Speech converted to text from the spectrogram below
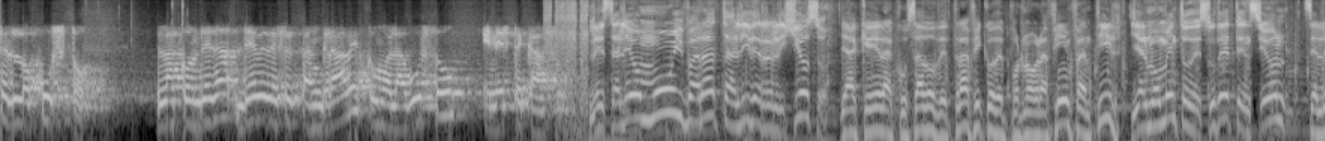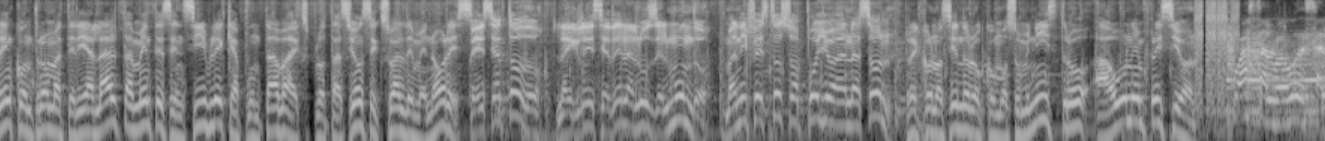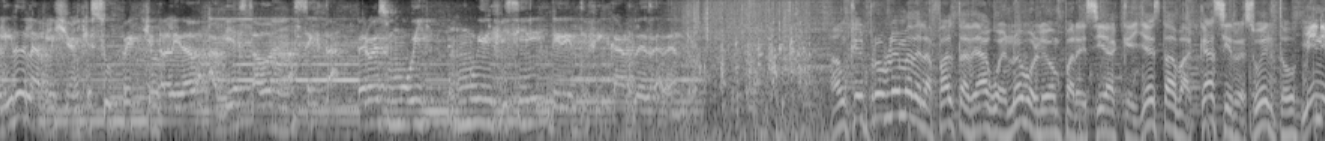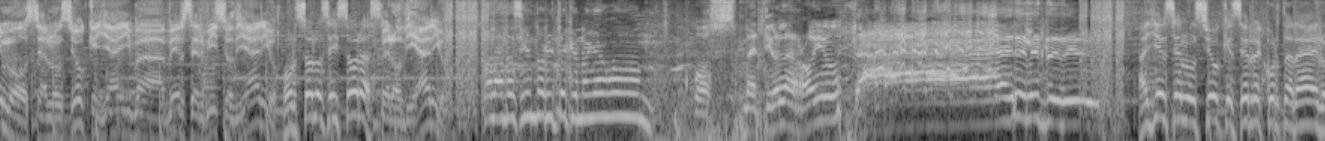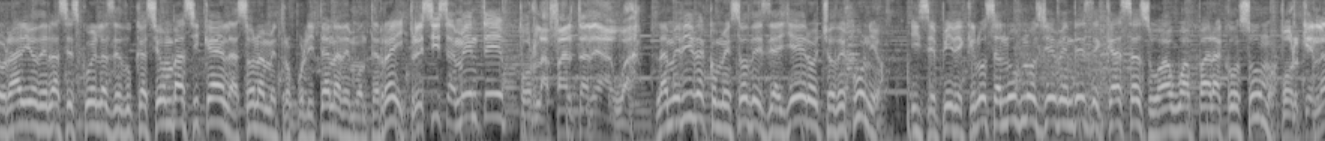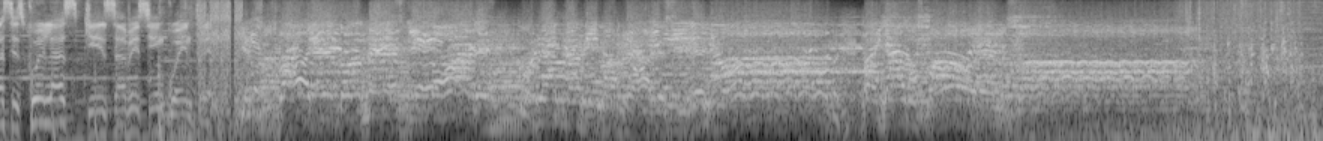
ser lo justo la condena debe de ser tan grave como el abuso en este caso. Le salió muy barata al líder religioso, ya que era acusado de tráfico de pornografía infantil y al momento de su detención se le encontró material altamente sensible que apuntaba a explotación sexual de menores. Pese a todo, la Iglesia de la Luz del Mundo manifestó su apoyo a Nazón, reconociéndolo como su ministro aún en prisión. Fue hasta luego de salir de la religión que supe que en realidad había estado en una secta, pero es muy, muy difícil de identificar desde adentro. Aunque el problema de la falta de agua en Nuevo León parecía que ya estaba casi resuelto, mínimo se anunció que ya iba a haber servicio diario, por solo seis horas, pero diario. ¿Cuál anda haciendo ahorita que no hay agua? Pues me tiró el arroyo. Ayer se anunció que se recortará el horario de las escuelas de educación básica en la zona metropolitana de Monterrey, precisamente por la falta de agua. La medida comenzó desde ayer 8 de junio y se pide que los alumnos lleven desde casa su agua para consumo, porque en las escuelas quién sabe si encuentren.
